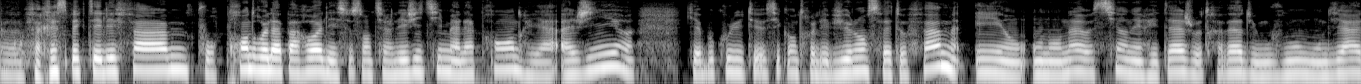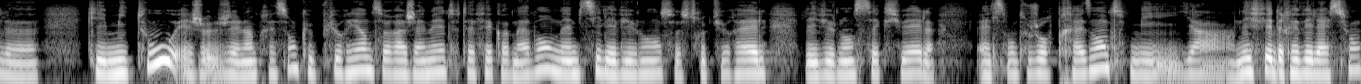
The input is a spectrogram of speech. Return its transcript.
euh, faire respecter les femmes, pour prendre la parole et se sentir légitime à la prendre et à agir, qui a beaucoup lutté aussi contre les violences faites aux femmes. Et on, en a aussi un héritage au travers du mouvement mondial euh, qui est MeToo. Et j'ai l'impression que plus rien ne sera jamais tout à fait comme avant, même si les violences structurelles, les violences sexuelles, elles sont toujours présentes. Mais il y a un effet de révélation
